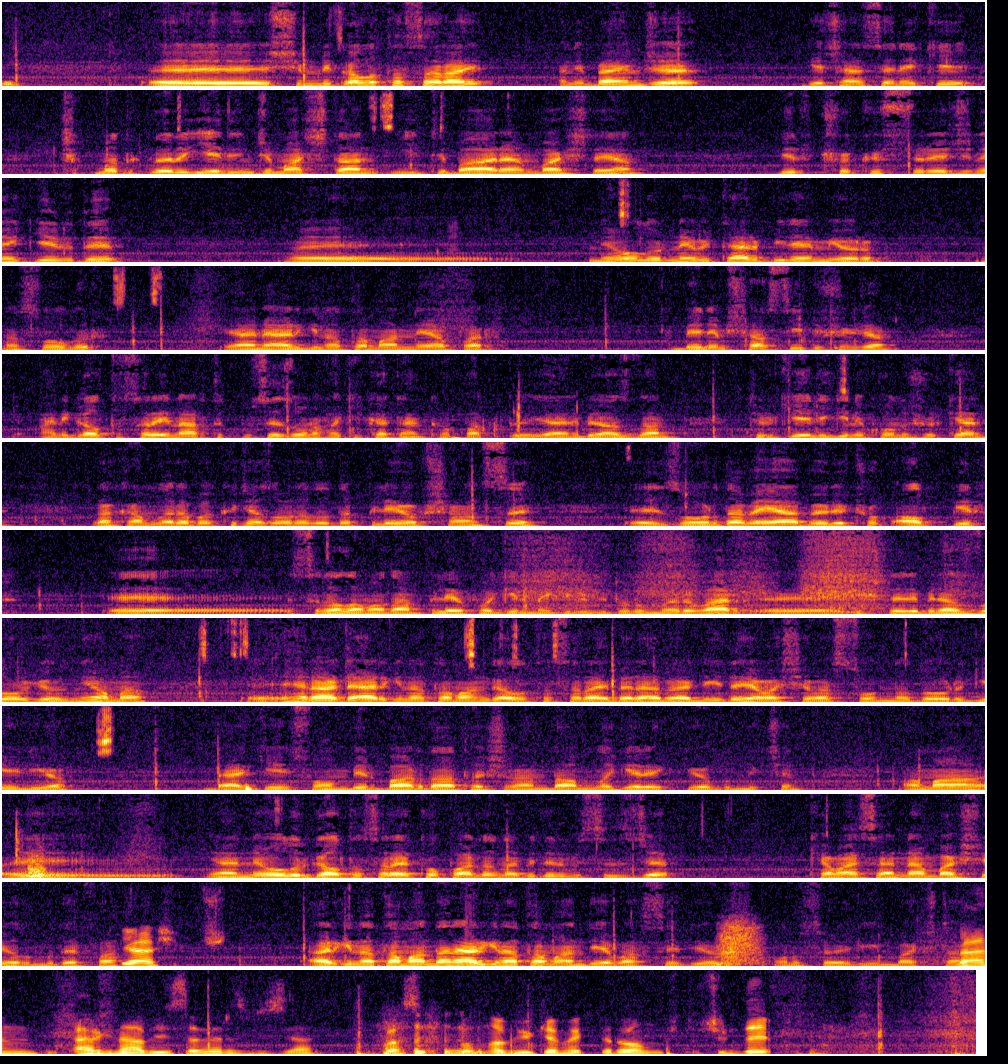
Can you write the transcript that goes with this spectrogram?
Ee, şimdi Galatasaray hani bence geçen seneki çıkmadıkları 7. maçtan itibaren başlayan bir çöküş sürecine girdi. Ee, ne olur ne biter bilemiyorum. Nasıl olur? Yani Ergin Ataman ne yapar? Benim şahsi düşüncem hani Galatasaray'ın artık bu sezonu hakikaten kapattığı. Yani birazdan Türkiye Ligi'ni konuşurken rakamlara bakacağız. Orada da playoff şansı e, zorda veya böyle çok alt bir e, sıralamadan playoff'a girme gibi bir durumları var. E, işleri biraz zor görünüyor ama e, herhalde Ergin Ataman Galatasaray beraberliği de yavaş yavaş sonuna doğru geliyor. Belki son bir bardağı taşıran damla gerekiyor bunun için. Ama e, yani ne olur Galatasaray toparlanabilir mi sizce? Kemal senden başlayalım bu defa. Ya Ergin Ataman'dan Ergin Ataman diye bahsediyoruz. Onu söyleyeyim başta. ben Ergin abiyi severiz biz ya. Basketboluna büyük emekleri olmuştu. Şimdi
